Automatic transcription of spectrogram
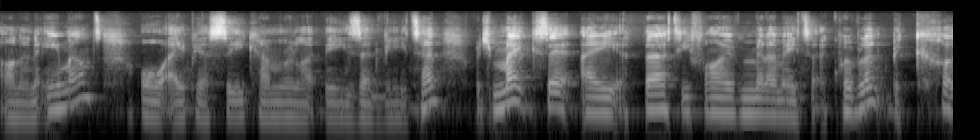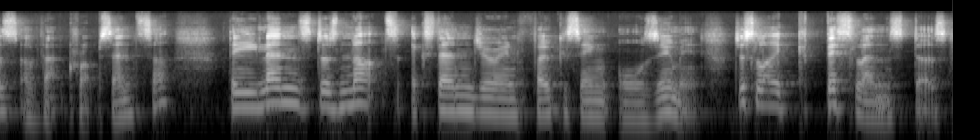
on an E-mount or APS-C camera like the ZV-E10, which makes it a 35mm equivalent because of that crop sensor, the lens does not extend during focusing or zooming, just like this lens does,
